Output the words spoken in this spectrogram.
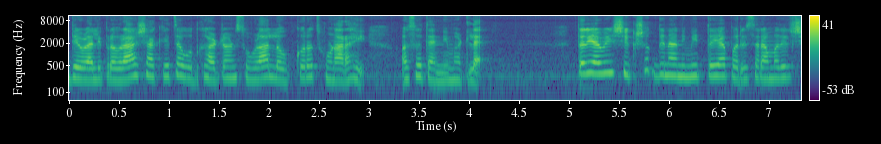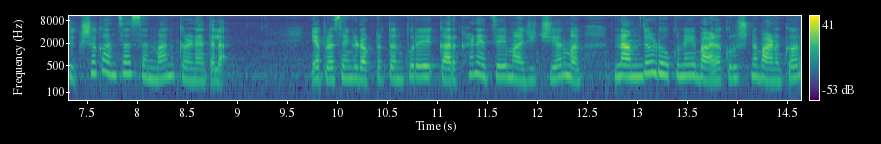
देवळाली प्रवरा शाखेचं उद्घाटन सोहळा लवकरच होणार आहे असं त्यांनी म्हटलंय. तर यावेळी शिक्षक दिनानिमित्त या परिसरामधील शिक्षकांचा सन्मान करण्यात आला. या प्रसंगी डॉक्टर तनपुरे कारखान्याचे माजी चेअरमन नामदेव ढोकणे बाळकृष्ण बाणकर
